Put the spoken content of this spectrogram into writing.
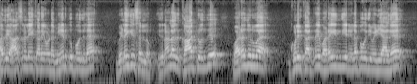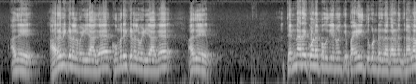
அது ஆஸ்திரேலிய கரையோட மேற்கு பகுதியில் விலகி செல்லும். இதனால் அது காற்று வந்து வடதுருவ குளிர்காற்றை வட இந்திய நிலப்பகுதி வழியாக அது அரபிக்கடல் வழியாக குமரிக்கடல் வழியாக அது தென்னரைக்கோள பகுதியை நோக்கி பயணித்து கொண்டிருக்கிற காரணத்தினால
